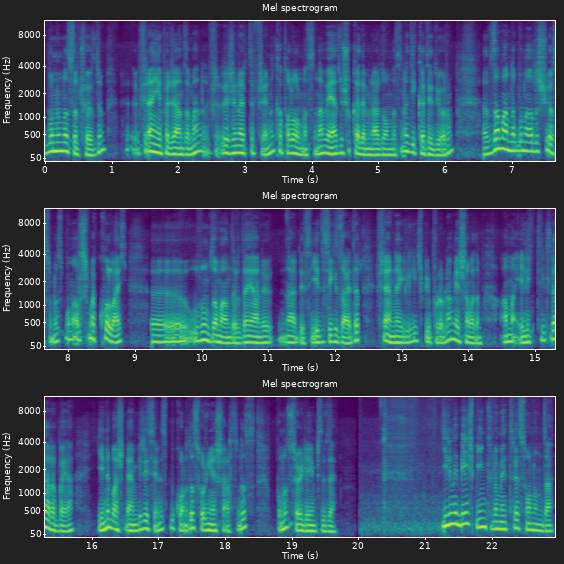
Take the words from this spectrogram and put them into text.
Bunu nasıl çözdüm? Fren yapacağım zaman rejeneratif frenin kapalı olmasına veya düşük kademelerde olmasına dikkat ediyorum. Zamanla buna alışıyorsunuz. Buna alışmak kolay. Ee, uzun zamandır da yani neredeyse 7-8 aydır frenle ilgili hiçbir problem yaşamadım. Ama elektrikli arabaya yeni başlayan biriyseniz bu konuda sorun yaşarsınız. Bunu söyleyeyim size. 25 bin kilometre sonunda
